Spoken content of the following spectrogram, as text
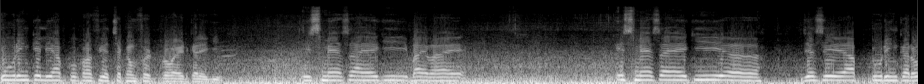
टूरिंग के लिए आपको काफ़ी अच्छा कंफर्ट प्रोवाइड करेगी। इसमें ऐसा है कि बाय बाय इसमें ऐसा है कि जैसे आप टूरिंग करो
